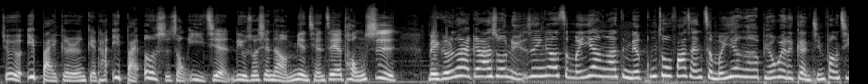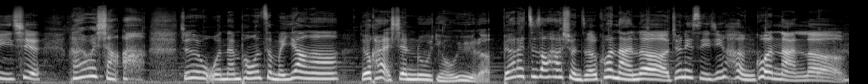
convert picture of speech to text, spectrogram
就有一百个人给他一百二十种意见。例如说，现在我面前这些同事，每个人都在跟他说女生应该要怎么样啊，你的工作发展怎么样啊，不要为了感情放弃一切。可能会想啊，就是我男朋友怎么样啊，就开始陷入犹豫了。不要再制造他选择困难了，Janice 已经很困难了。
